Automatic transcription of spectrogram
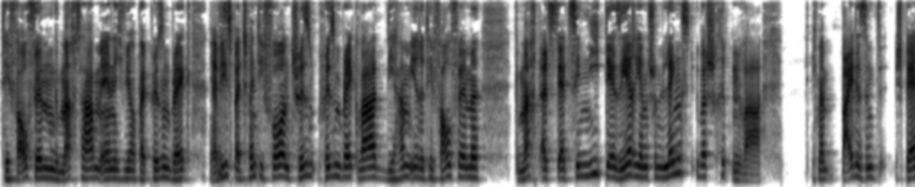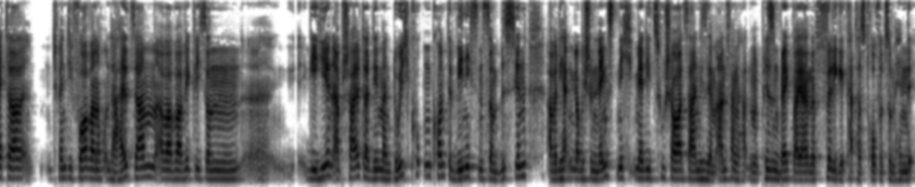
TV-Filmen gemacht haben, ähnlich wie auch bei Prison Break. Ja, wie es bei 24 und Prison Break war, die haben ihre TV-Filme gemacht, als der Zenit der Serien schon längst überschritten war ich meine, beide sind später, 24 war noch unterhaltsam, aber war wirklich so ein äh, Gehirnabschalter, den man durchgucken konnte, wenigstens so ein bisschen, aber die hatten, glaube ich, schon längst nicht mehr die Zuschauerzahlen, die sie am Anfang hatten. Und Prison Break war ja eine völlige Katastrophe zum Ende,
